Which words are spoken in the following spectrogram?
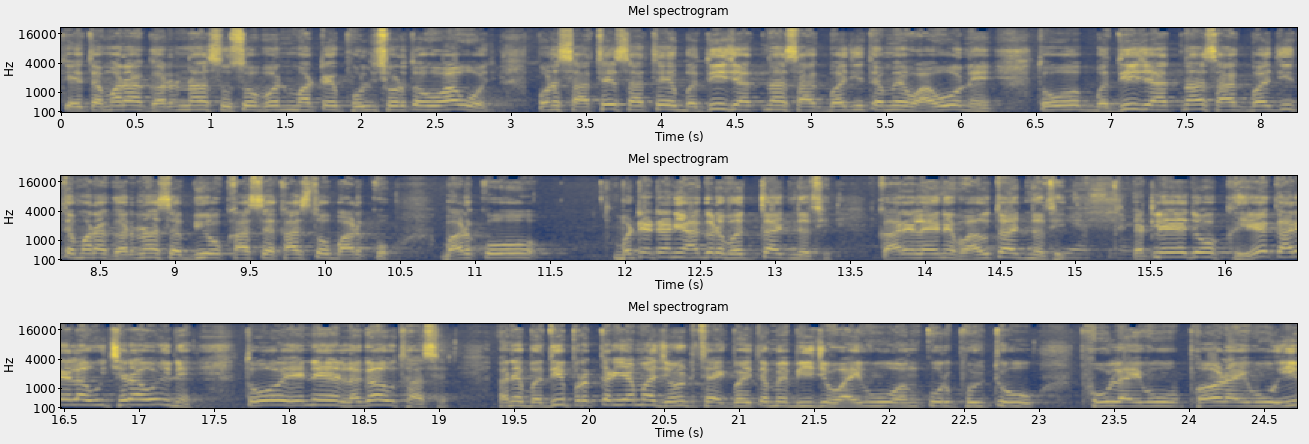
કે તમારા ઘરના સુશોભન માટે ફૂલ છોડ તો વાવો જ. પણ સાથે સાથે બધી જાતના શાકભાજી તમે વાવો ને, તો બધી જાતના શાકભાજી તમારા ઘરના સભ્યો ખાસ ખાસ તો બાળકો. બાળકો બટેટાની આગળ વધતા જ નથી કારેલા એને વાવતા જ નથી. એટલે જો ઘરે કારેલા ઉછેરા હોય ને તો એને લગાવ થશે. અને બધી પ્રક્રિયામાં જોઈન્ટ થાય કે ભાઈ તમે બીજ વાવ્યું અંકુર ફૂટ્યું ફૂલ આવ્યું ફળ આવ્યું એ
